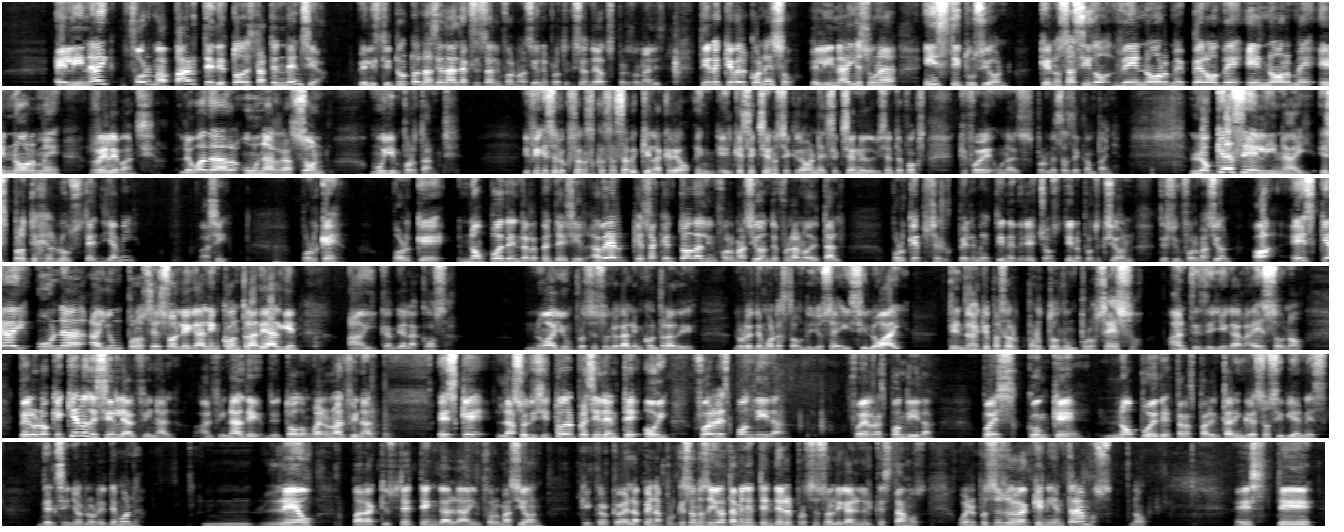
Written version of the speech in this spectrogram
El INAI forma parte de toda esta tendencia. El Instituto Nacional de Acceso a la Información y Protección de Datos Personales tiene que ver con eso. El INAI es una institución que nos ha sido de enorme, pero de enorme, enorme relevancia. Le voy a dar una razón muy importante. Y fíjese lo que son las cosas. ¿Sabe quién la creó? ¿En, qué sexenio se creó? En el sexenio de Vicente Fox, que fue una de sus promesas de campaña. Lo que hace el INAI es protegerlo a usted y a mí. ¿Así? ¿Por qué? Porque no pueden de repente decir, a ver, que saquen toda la información de fulano de tal. ¿Por qué? Pues el PRM tiene derechos, tiene protección de su información. Ah, es que hay, una, hay un proceso legal en contra de alguien. Ahí cambia la cosa. No hay un proceso legal en contra de Loret de Mola hasta donde yo sé. Y si lo hay, tendrá que pasar por todo un proceso antes de llegar a eso, ¿no? Pero lo que quiero decirle al final, al final de todo, bueno, no al final, es que la solicitud del presidente hoy fue respondida, fue respondida pues con que no puede transparentar ingresos y bienes del señor Loret de Mola. Mm, leo para que usted tenga la información que creo que vale la pena, porque eso nos ayuda también a entender el proceso legal en el que estamos, o en el proceso legal que ni entramos, ¿no? Este,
